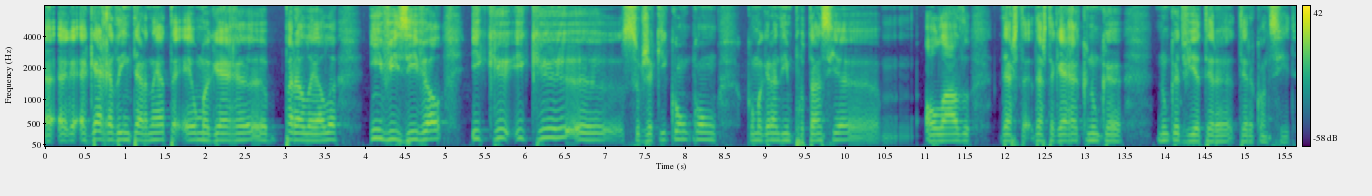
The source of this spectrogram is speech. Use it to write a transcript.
A, a, guerra da internet é uma guerra paralela invisível e que, e que uh, surge aqui com, com, com uma grande importância uh, ao lado desta, desta guerra que nunca, nunca devia ter, ter acontecido.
